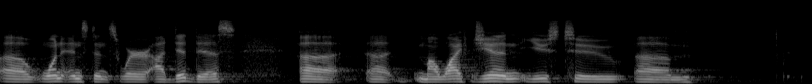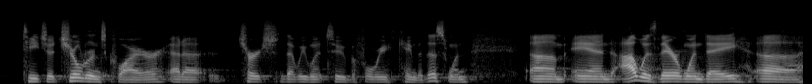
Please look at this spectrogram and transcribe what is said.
uh, one instance where I did this. Uh, uh, my wife Jen used to um, teach a children's choir at a church that we went to before we came to this one. Um, and I was there one day, uh,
